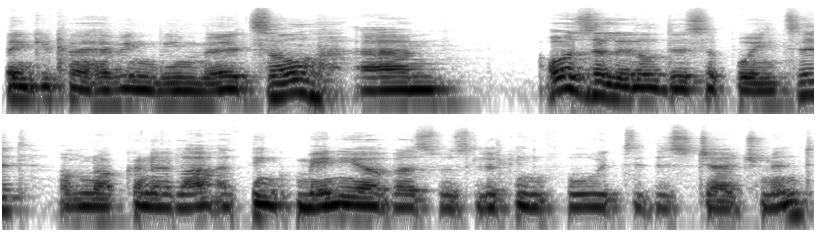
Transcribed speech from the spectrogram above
Thank you for having me, Myrtle. Um, I was a little disappointed. I'm not going to lie. I think many of us was looking forward to this judgment,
